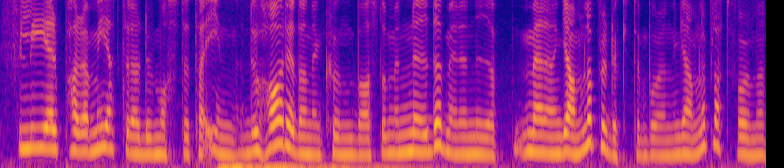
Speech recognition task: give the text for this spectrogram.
fler parametrar du måste ta in. Du har redan en kundbas, de är nöjda med den, nya, med den gamla produkten på den gamla plattformen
